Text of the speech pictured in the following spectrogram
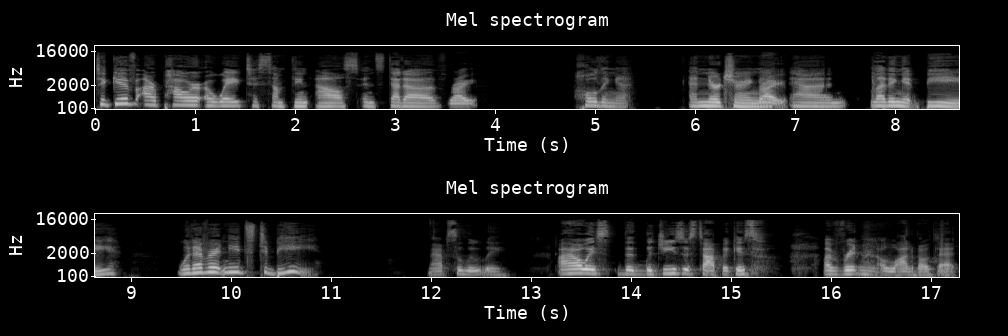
to give our power away to something else instead of right holding it and nurturing right. it and letting it be whatever it needs to be absolutely i always the the jesus topic is i've written a lot about that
